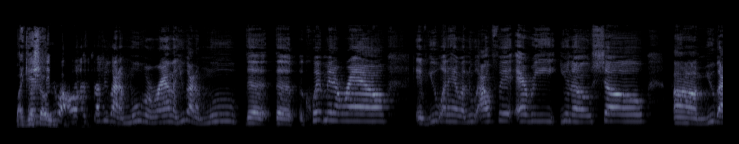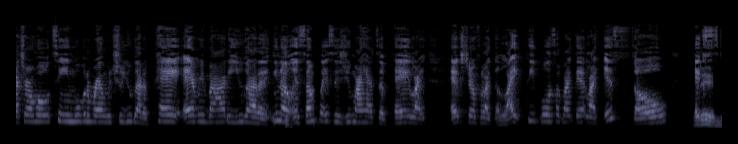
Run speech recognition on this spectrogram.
Like your and show, think about all the stuff you got to move around. Like you got to move the the equipment around. If you want to have a new outfit every you know show, um, you got your whole team moving around with you. You got to pay everybody. You got to you know in some places you might have to pay like extra for like the light people and stuff like that. Like it's so It is.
